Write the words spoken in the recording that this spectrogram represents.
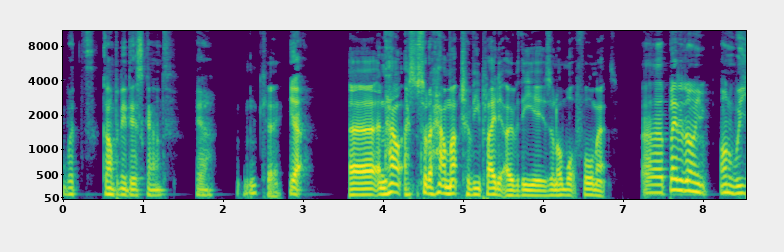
with company discount. Yeah, okay? yeah. Uh, and how sort of how much have you played it over the years, and on what formats? Uh, played it on on Wii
